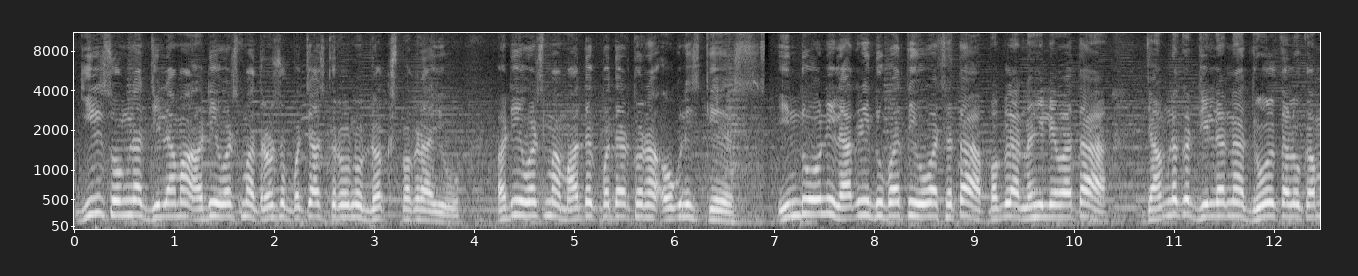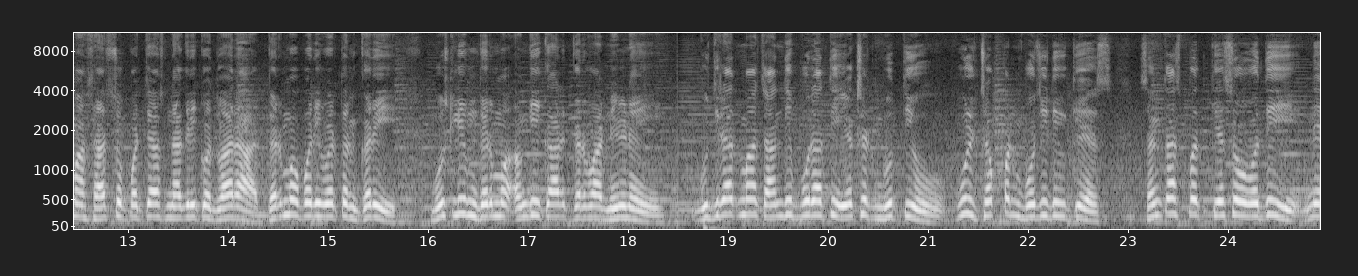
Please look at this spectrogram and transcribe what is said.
ગીર સોમનાથ જિલ્લામાં અઢી વર્ષમાં ત્રણસો પચાસ કરોડનું ડ્રગ્સ પકડાયું. અઢી વર્ષમાં માદક પદાર્થોના ઓગણીસ કેસ. હિન્દુઓની લાગણી દુભાતી હોવા છતાં પગલાં નહીં લેવાતા જામનગર જિલ્લાના ધ્રોલ તાલુકામાં સાતસો પચાસ નાગરિકો દ્વારા ધર્મ પરિવર્તન કરી મુસ્લિમ ધર્મ અંગીકાર કરવા નિર્ણય. ગુજરાતમાં ચાંદીપુરાથી એકસઠ મૃત્યુ, કુલ છપ્પન પોઝિટિવ કેસ, શંકાસ્પદ કેસો વધીને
